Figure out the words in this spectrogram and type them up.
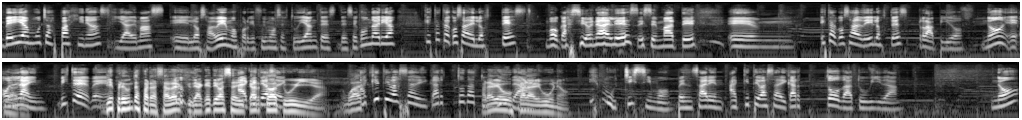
veía muchas páginas, y además eh, lo sabemos porque fuimos estudiantes de secundaria, que está esta cosa de los test vocacionales, ese mate. eh, esta cosa de los test rápidos, ¿no? Eh, Claro. Online. ¿Viste? Eh, 10 preguntas para saber de a qué te vas a dedicar vas toda a tu vida. What? ¿A qué te vas a dedicar toda tu Ahora vida? voy a buscar alguno. Es muchísimo pensar en a qué te vas a dedicar toda tu vida. ¿No?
